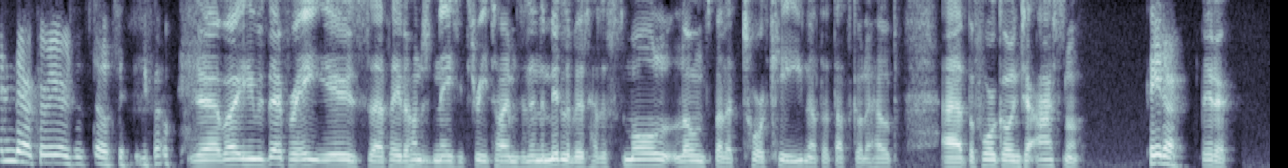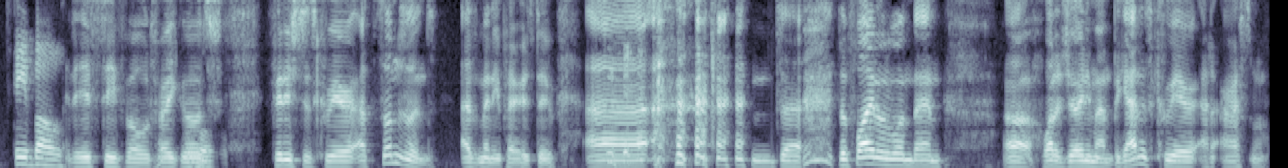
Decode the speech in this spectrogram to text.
end their careers at Stoke City. You know? yeah, well, he was there for eight years, uh, played 183 times, and in the middle of it had a small loan spell at Torquay, not that that's going to help, uh, before going to Arsenal. Peter, Peter, Steve Bould. it is Steve Bould, very good. Finished his career at Sunderland, as many players do. Uh, and uh, the final one then, oh, what a journeyman, began his career at Arsenal.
